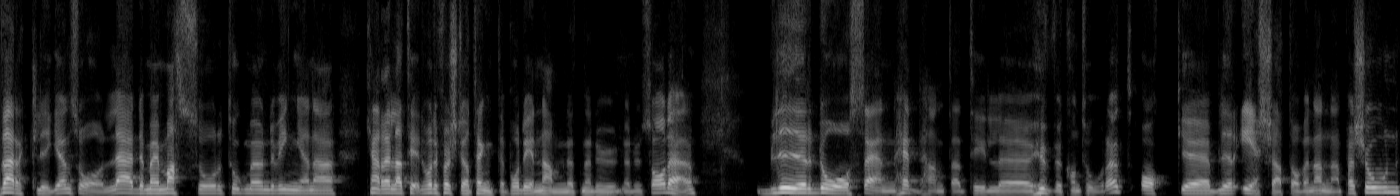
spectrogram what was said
verkligen så. Lärde mig massor, tog mig under vingarna. Kan relatera. Det var det första jag tänkte på, det namnet när du, när du sa det här. Blir då sen headhuntad till eh, huvudkontoret och eh, blir ersatt av en annan person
